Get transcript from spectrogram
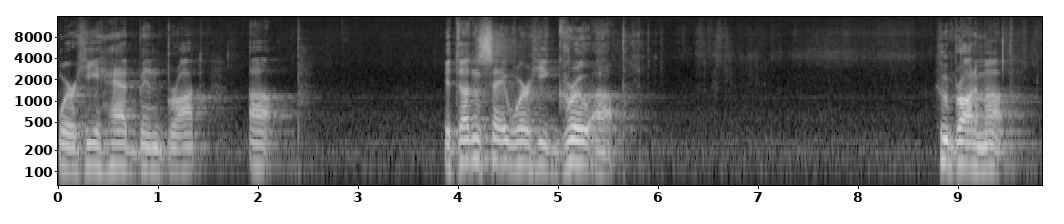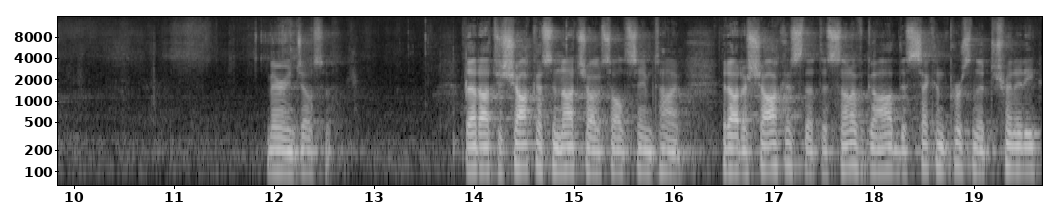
Where he had been brought up. It doesn't say where he grew up. Who brought him up? Mary and Joseph. That ought to shock us and not shock us all at the same time. It ought to shock us that the Son of God, the second person of the Trinity,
